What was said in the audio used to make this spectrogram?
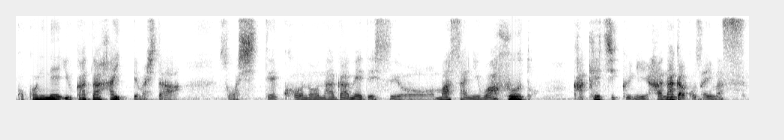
ここにね、浴衣入ってました。そしてこの眺めですよ。まさに和風と掛け軸に花がございます。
